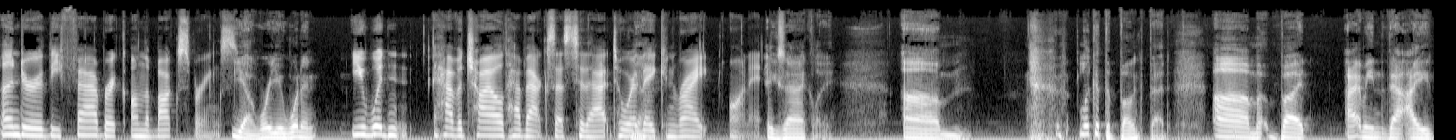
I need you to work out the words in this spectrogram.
under the fabric on the box springs. Yeah, where you wouldn't You wouldn't have a child have access to that to where Yeah. they can write on it. exactly. Um, look at the bunk bed. Um, but I mean that I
